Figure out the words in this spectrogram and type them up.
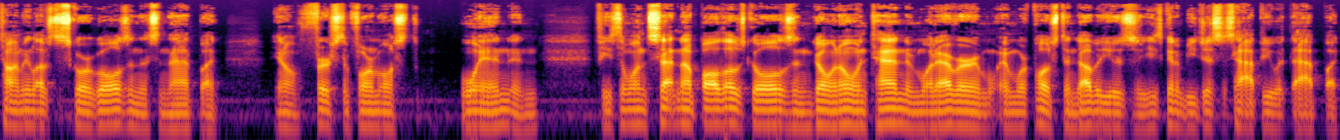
Tommy loves to score goals and this and that, but you know, first and foremost, win. And if he's the one setting up all those goals and going 0 and 10 and whatever, and, and we're posting W's, he's going to be just as happy with that. But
